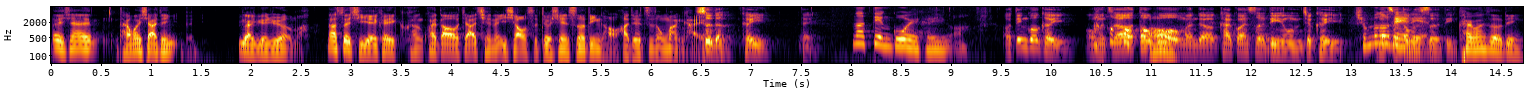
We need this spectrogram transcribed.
而且现在台湾夏天越来越热嘛，那睡起也可以很快到家前的一小时就先设定好，它就会自动慢开。是的，可以。对，那电锅也可以吗？哦，电锅可以，我们只要透过 我们的开关设定，我们就可以全部都可以设定。开关设定，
